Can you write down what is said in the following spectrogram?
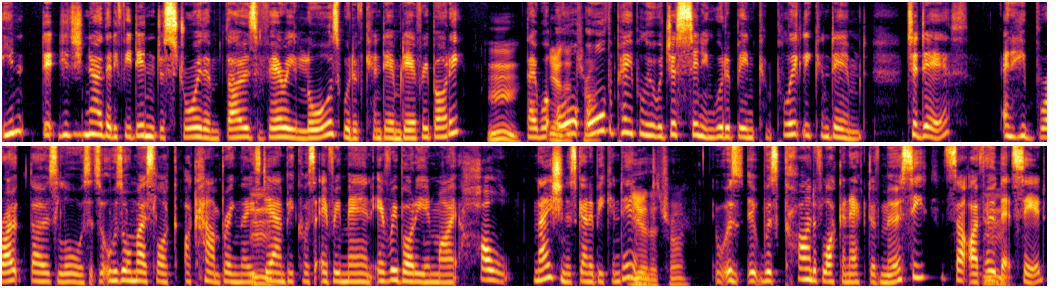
In, did, did you know that if he didn't destroy them, those very laws would have condemned everybody? Mm, they were yeah, all, right. all the people who were just sinning would have been completely condemned to death and he broke those laws. It was almost like I can't bring these mm. down because every man, everybody in my whole nation is going to be condemned. Yeah, that's right. It was it was kind of like an act of mercy. So I've heard mm. that said,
